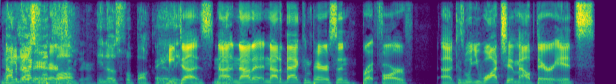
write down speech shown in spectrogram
Well, not a bad knows comparison. football. He knows football. Clearly. He does. Not not a not a bad comparison, Brett Favre. Because when you watch him out there, it's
